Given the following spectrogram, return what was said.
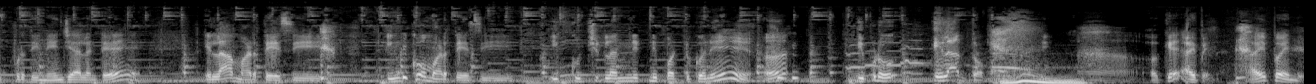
ఇప్పుడు దీన్ని ఏం చేయాలంటే ఇలా మడతేసి ఇంకో మడతేసి ఈ కుచ్చిట్లన్నిటిని పట్టుకొని ఆ, ఇప్పుడు ఇలా ఓకే అయిపోయింది. అయిపోయింది.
